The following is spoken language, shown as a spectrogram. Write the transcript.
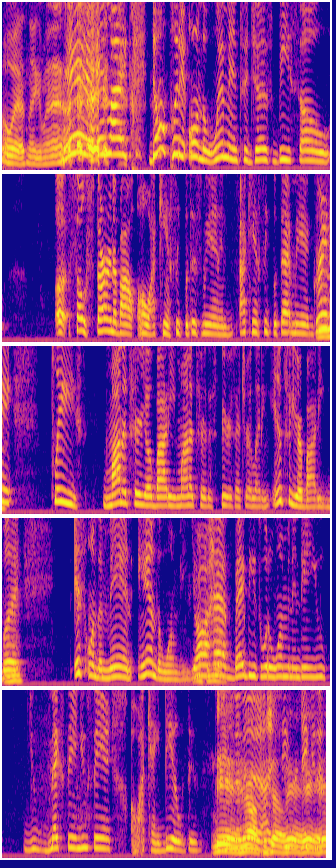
Oh ass nigga, man. Yeah, and like, don't put it on the women to just be so, uh, so stern about. Oh, I can't sleep with this man, and I can't sleep with that man. Granted, please monitor your body, monitor the spirits that you're letting into your body, but it's on the man and the woman. Y'all sure. have babies with a woman, and then you. You next thing you saying, oh, I can't deal with this. Yeah, no, for She sure. Yeah, yeah, ridiculous. yeah.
